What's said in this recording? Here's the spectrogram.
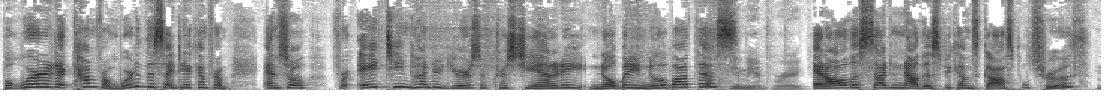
but where did it come from? Where did this idea come from? And so, for 1,800 years of Christianity, nobody knew about this, Give me a break. and all of a sudden now this becomes gospel truth.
